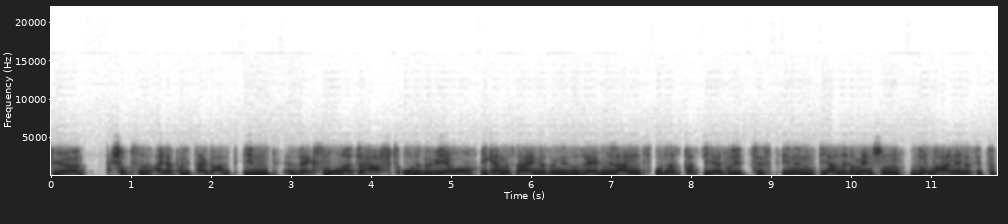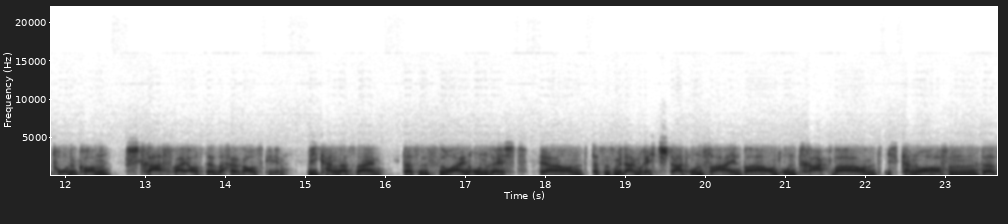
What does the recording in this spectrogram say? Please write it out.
für Schubsen einer Polizeibeamtin sechs Monate Haft ohne Bewährung. Wie kann es sein, dass in diesem selben Land, wo das passiert, PolizistInnen, die andere Menschen so behandeln, dass sie zu Tode kommen, straffrei aus der Sache rausgehen? Wie kann das sein? Das ist so ein Unrecht. Ja, und das ist mit einem Rechtsstaat unvereinbar und untragbar. Und ich kann nur hoffen, dass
